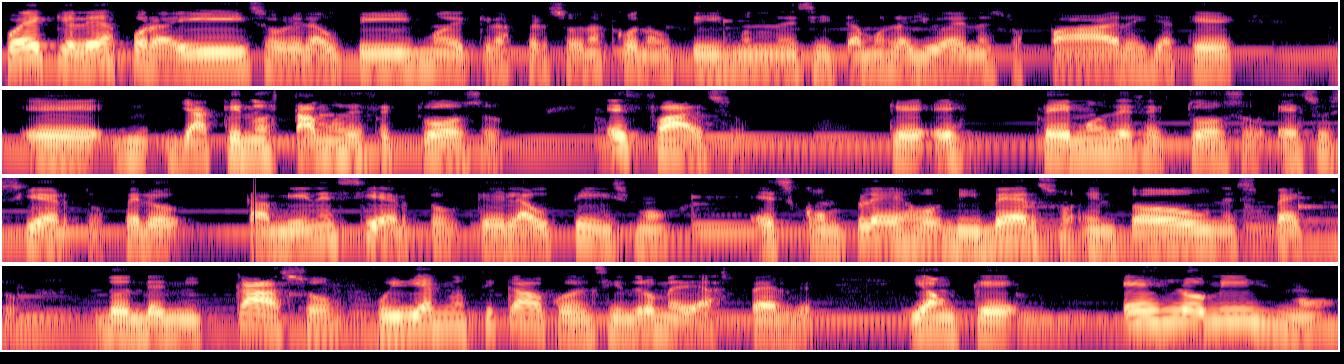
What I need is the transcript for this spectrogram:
Puede que leas por ahí sobre el autismo, de que las personas con autismo necesitamos la ayuda de nuestros padres, ya que, eh, ya que no estamos defectuosos. Es falso que estemos defectuosos, eso es cierto, pero también es cierto que el autismo es complejo, diverso en todo un espectro, donde en mi caso fui diagnosticado con el síndrome de Asperger. Y aunque es lo mismo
